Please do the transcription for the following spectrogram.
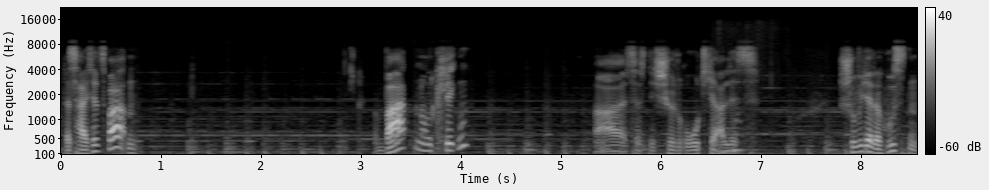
Das heißt jetzt warten. Warten und klicken. Ah, ist das nicht schön rot hier alles. Schon wieder der Husten.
